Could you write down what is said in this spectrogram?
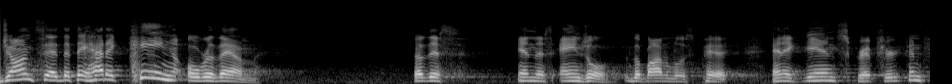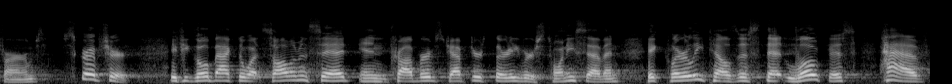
John said that they had a king over them of this in this angel, the bottomless pit. And again, scripture confirms scripture. If you go back to what Solomon said in Proverbs chapter 30, verse 27, it clearly tells us that locusts have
